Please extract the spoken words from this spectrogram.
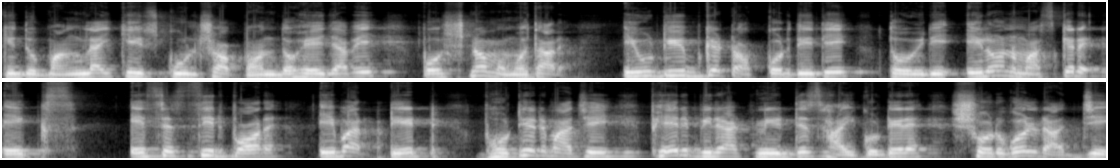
কিন্তু বাংলায় কি স্কুল সব বন্ধ হয়ে যাবে? প্রশ্ন মমতার। ইউটিউবকে টক্কর দিতে তৈরি এলন মাস্কের এক্স এসএসসির পর এবার টেট ভোটের মাঝে ফের বিরাট নির্দেশ হাইকোর্টের শোরগোল রাজ্যে।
